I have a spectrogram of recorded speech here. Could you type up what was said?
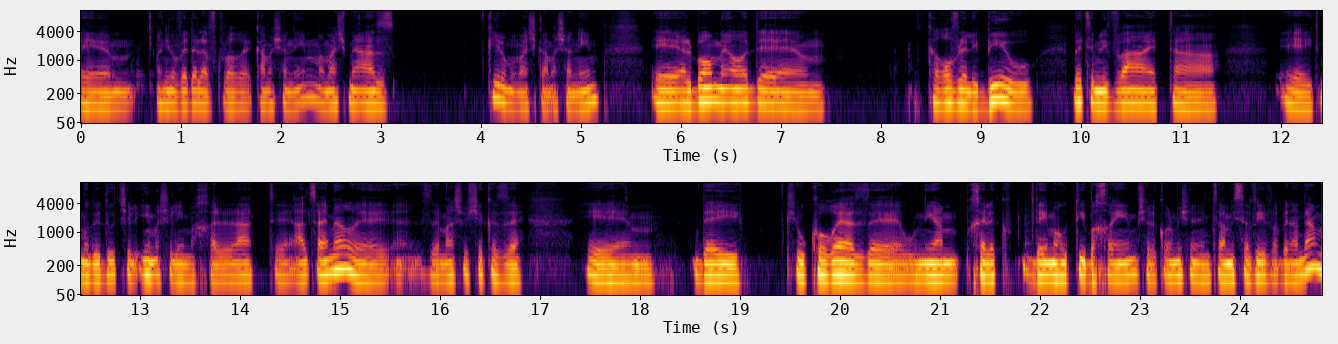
אמ, אני עובד עליו כבר אה, כמה שנים, ממש מאז, כאילו ממש כמה שנים. אה, אלבום מאוד אמ, קרוב לליבי, הוא בעצם ליווה את ההתמודדות של אימא שלי עם מחלת אה, אלצהיימר. זה משהו שכזה אמ, די, כשהוא קורה אז הוא נהיה חלק די מהותי בחיים של כל מי שנמצא מסביב הבן אדם,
